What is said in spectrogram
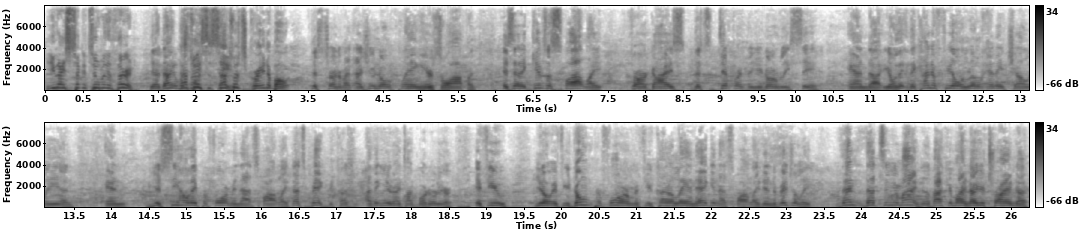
You guys took a two in the third. Yeah, that, that's nice what's, that's what's great about this tournament, as you know, playing here so often, is that it gives a spotlight for our guys that's different than you normally see, and uh, you know they, they kind of feel a little NHL-y and and you see how they perform in that spotlight. That's big because I think you and I talked about earlier. If you you know if you don't perform, if you kind of lay an egg in that spotlight individually. Then that's in your mind, in the back of your mind. Now you're trying to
